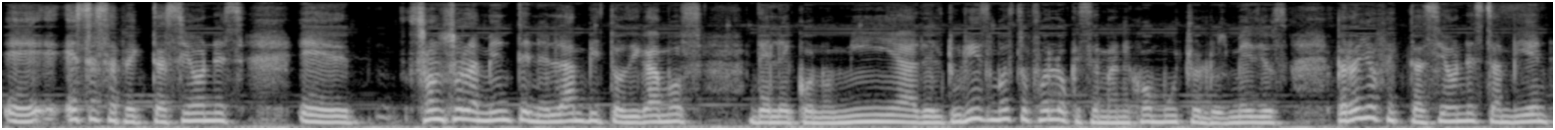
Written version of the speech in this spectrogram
Eh, esas afectaciones eh, son solamente en el ámbito, digamos, de la economía, del turismo. Esto fue lo que se manejó mucho en los medios. Pero hay afectaciones también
